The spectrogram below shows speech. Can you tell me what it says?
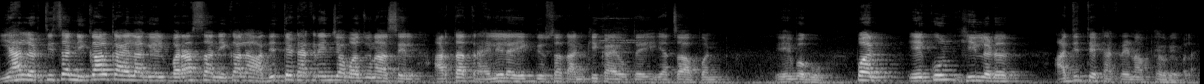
या लढतीचा निकाल काय लागेल? बराचसा निकाल हा आदित्य ठाकरेंच्या बाजूनं असेल. अर्थात राहिलेल्या एक दिवसात आणखी काय होतंय याचा आपण हे बघू. पण एकूण ही लढत आदित्य ठाकरेंना फेवरेबल आहे.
